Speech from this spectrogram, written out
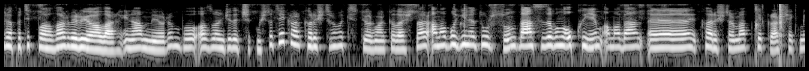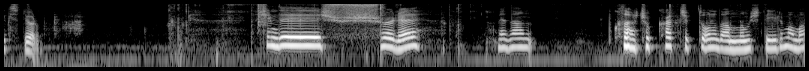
Terapetik bağlar ve rüyalar. İnanmıyorum. Bu az önce de çıkmıştı. Tekrar karıştırmak istiyorum arkadaşlar. Ama bu yine dursun. Ben size bunu okuyayım ama ben eee, karıştırmak, tekrar çekmek istiyorum. Şimdi şöyle neden bu kadar çok kart çıktı onu da anlamış değilim ama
